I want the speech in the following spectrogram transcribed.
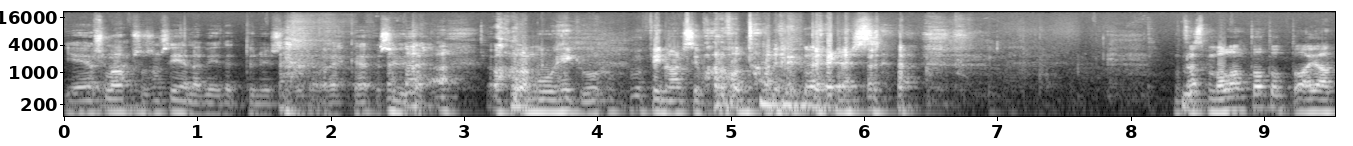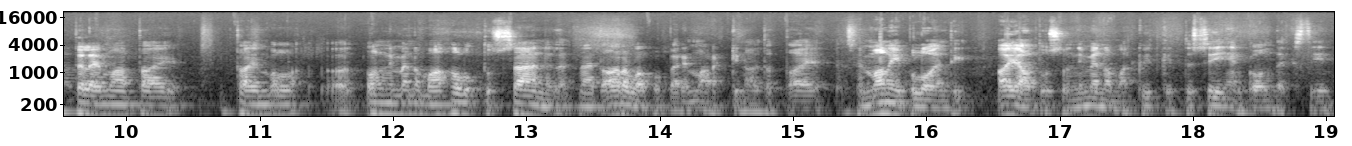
Ja jos lapsuus on siellä vietetty, niin on ehkä syytä olla muihin kuin finanssivalvontaan yhteydessä. Mutta no. me ollaan totuttu ajattelemaan tai tai on nimenomaan haluttu säännellä näitä arvopaperimarkkinoita tai se manipulointiajatus on nimenomaan kytketty siihen kontekstiin,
